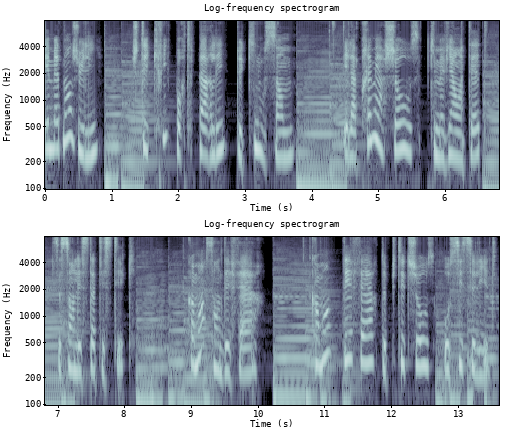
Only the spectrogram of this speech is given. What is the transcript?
Et maintenant, Julie, je t'écris pour te parler de qui nous sommes. Et la première chose qui me vient en tête, ce sont les statistiques. Comment s'en défaire? Comment défaire de petites choses aussi solides?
